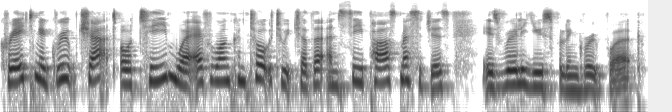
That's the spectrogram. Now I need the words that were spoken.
Creating a group chat or team where everyone can talk to each other and see past messages is really useful in group work.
